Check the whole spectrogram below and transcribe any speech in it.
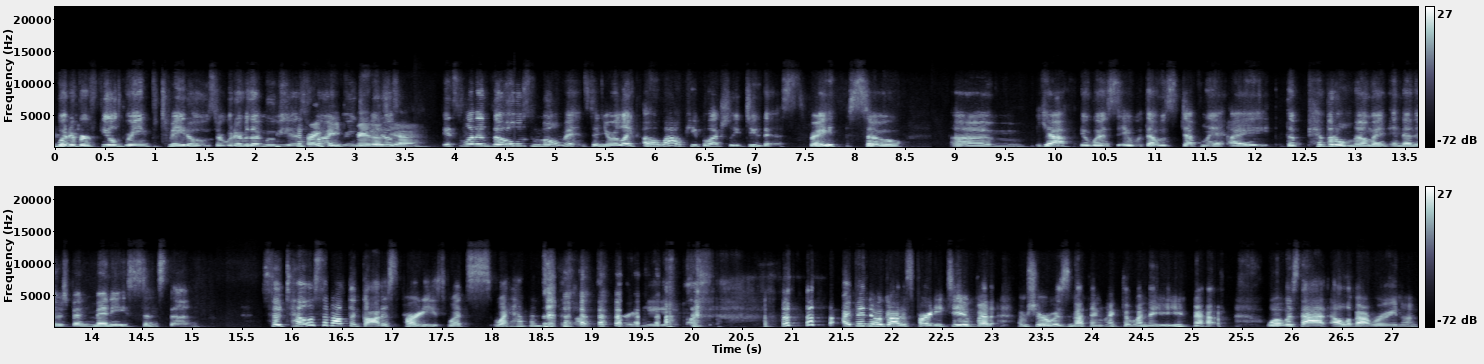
whatever field green tomatoes or whatever that movie is. Right, fried green tomatoes, yeah. it's one of those moments and you're like oh wow people actually do this right so um yeah it was it that was definitely a the pivotal moment and then there's been many since then So tell us about the goddess parties. What's what happens at the goddess party? I've been to a goddess party too, but I'm sure it was nothing like the one that you have. What was that all about, Rowena?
